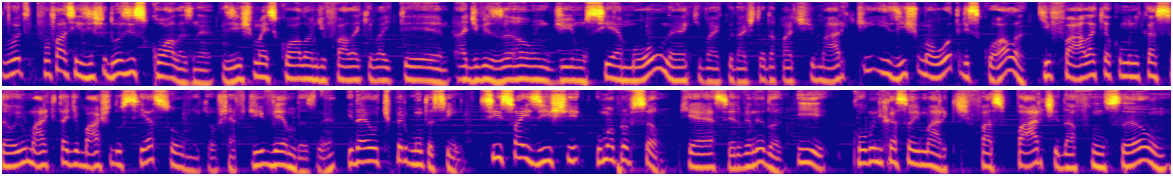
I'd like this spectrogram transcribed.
vou, vou, falar assim, existe duas escolas, né? Existe uma escola onde fala que vai ter a divisão de um CMO, né? Que vai cuidar de toda a parte de marketing. E existe uma outra escola que fala que a comunicação e o marketing está debaixo do CSO, né? Que é o chefe de vendas, né? E daí eu te pergunto assim, se só existe uma profissão, que é ser vendedor, e comunicação e marketing faz parte da função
